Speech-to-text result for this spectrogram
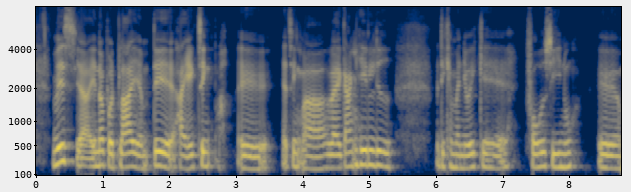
hvis jeg ender på et plejehjem. Det har jeg ikke tænkt mig. Øh, jeg tænker mig at være i gang hele livet, men det kan man jo ikke øh, forudsige nu. Øh,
